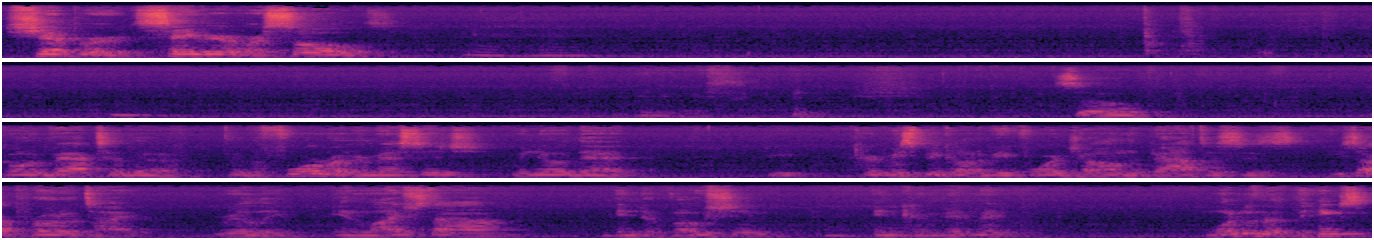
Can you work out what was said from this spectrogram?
shepherd, savior of our souls. Mhm. Anyways. so, going back to the to the forerunner message, we know that you heard me speak on it before. John the Baptist is he's our prototype, really, in lifestyle, in devotion, in commitment. One of the things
